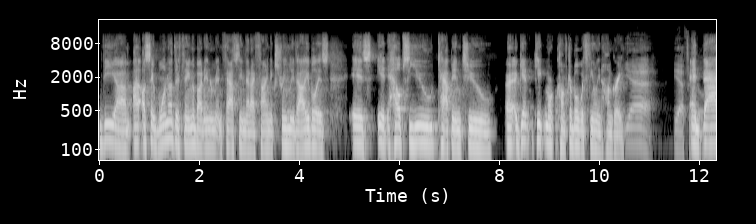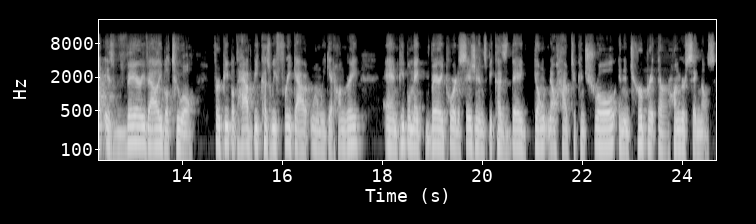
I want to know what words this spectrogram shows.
the um, I'll say one other thing about intermittent fasting that I find extremely valuable is is it helps you tap into or get get more comfortable with feeling hungry. Yeah, yeah, and sure. that is very valuable tool for people to have because we freak out when we get hungry, and people make very poor decisions because they don't know how to control and interpret their hunger signals.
